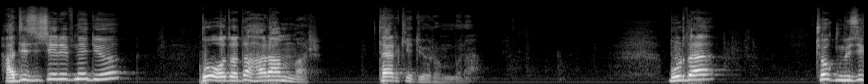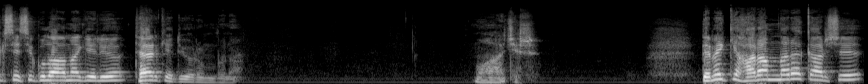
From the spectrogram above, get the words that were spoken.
Hadis-i şerif ne diyor? Bu odada haram var. Terk ediyorum bunu. Burada çok müzik sesi kulağıma geliyor. Terk ediyorum bunu. Muhacir. Demek ki haramlara karşı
